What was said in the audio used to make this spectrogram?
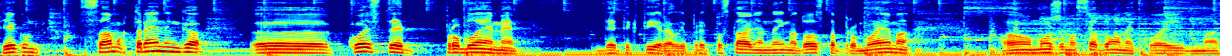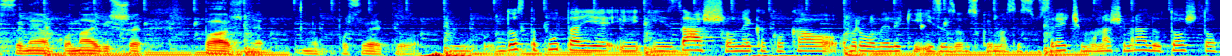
Tijekom samog treninga e, koje ste probleme detektirali? Pretpostavljam da ima dosta problema, možemo sad one kojima se nekako najviše pažnje posvetilo. Dosta puta je i izašao nekako kao vrlo veliki izazov s kojima se susrećemo u našem radu to što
